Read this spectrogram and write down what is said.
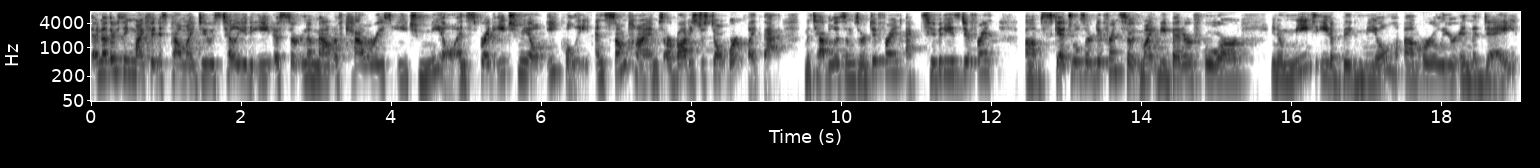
Another thing MyFitnessPal might do is tell you to eat a certain amount of calories each meal and spread each meal equally. And sometimes our bodies just don't work like that. Metabolisms are different, activity is different, um, schedules are different. So it might be better for you know me to eat a big meal um, earlier in the day.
